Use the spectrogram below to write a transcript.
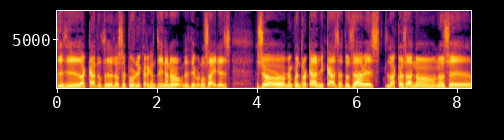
desde acá, desde la República Argentina, ¿no? Desde Buenos Aires. Yo me encuentro acá en mi casa, tú sabes, las cosas no, no se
